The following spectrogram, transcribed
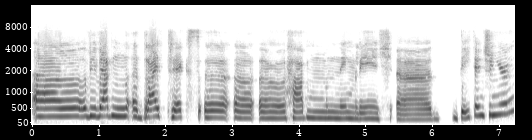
wir werden äh, drei Tracks äh, äh, äh, haben, nämlich Data Engineering,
